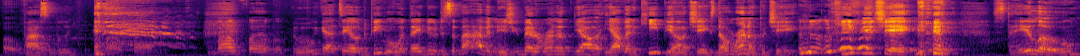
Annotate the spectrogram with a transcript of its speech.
both. Possibly. Them. Both of them. well, we gotta tell the people what they do to survive in this. You better run up y'all. Y'all better keep y'all checks. Don't run up a check. keep your check. Stay low.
